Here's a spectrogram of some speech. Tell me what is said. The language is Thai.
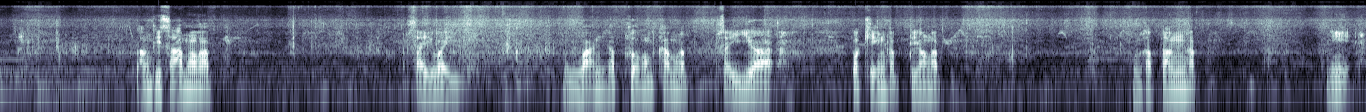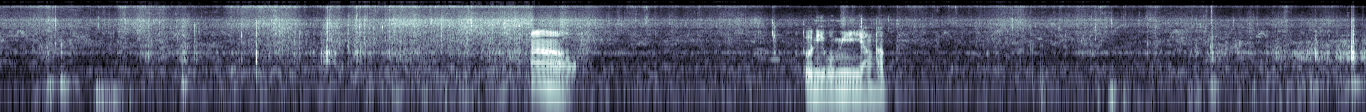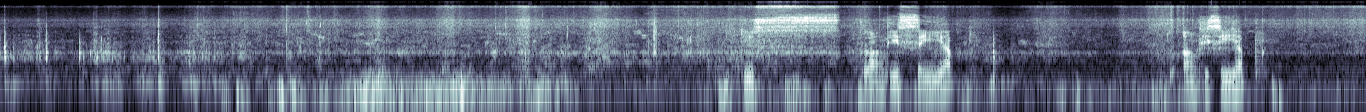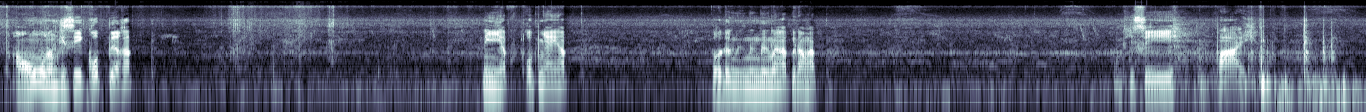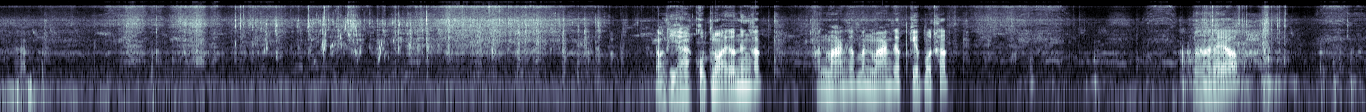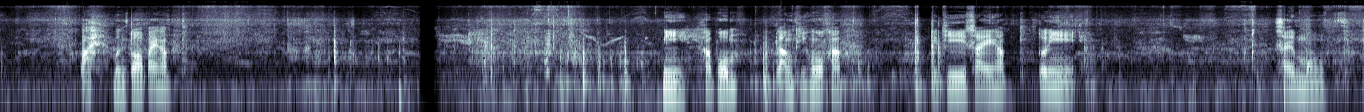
หลังที่สามเขาครับ ใส่ไว้เหมือนว่านครับส่วนคำคำครับ ใส่เหยื่อปลาเข็งครับพี่น้องครับส่วนครับหลังนึงครับ นี่อ้าว ตัวนี้ผมมีอย่างครับ ที่หลังที่สี่ครับ หลังที่สี่ครับ เอาหลังที่สี่กบเปลือกครับ นี่ครับกบใหญ่ครับโดดดึงดึงดึงดึงแล้วครับพี่น้องครับหลังที่สี่ไปครับหลังที่หากบหน่อยตัวนึงครับ มันมานครับมันมานครับเก็บหมดครับ มาแล้ว ไปเบิ่งต่อไปครับ นี่ครับผมหลังที่หกครับวิธีใส่ครับ ตัวนี้ ใส่หมอง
